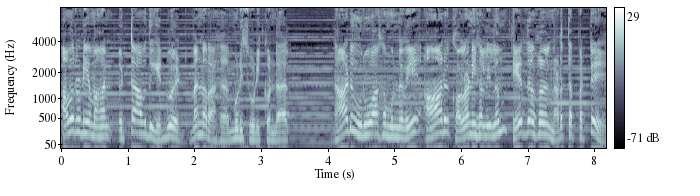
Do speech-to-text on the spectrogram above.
அவருடைய மகன் எட்டாவது எட்வர்ட் மன்னராக முடிசூடிக் கொண்டார். நாடு உருவாக முன்னரே ஆறு காலனிகளிலும் தேர்தல்கள் நடத்தப்பட்டு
